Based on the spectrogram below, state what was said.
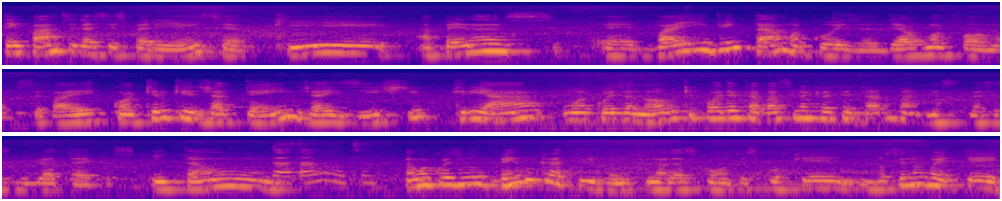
tem partes dessa experiência que apenas é, vai inventar uma coisa de alguma forma. Você vai, com aquilo que já tem, já existe, criar uma coisa nova que pode acabar sendo acrescentada nessas bibliotecas. Então, Exatamente. é uma coisa bem lucrativa no final das contas, porque você não vai ter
